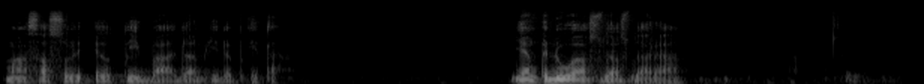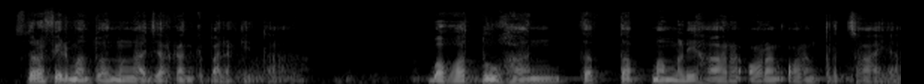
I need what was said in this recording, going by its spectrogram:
masa sulit itu tiba dalam hidup kita. Yang kedua, saudara-saudara, saudara firman Tuhan mengajarkan kepada kita bahwa Tuhan tetap memelihara orang-orang percaya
